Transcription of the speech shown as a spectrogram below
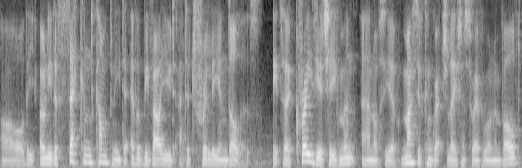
are the only the second company to ever be valued at a trillion dollars. It's a crazy achievement, and obviously a massive congratulations to everyone involved.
